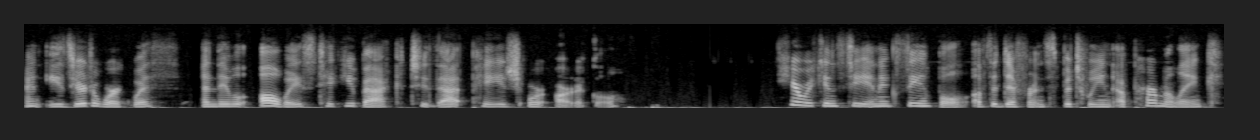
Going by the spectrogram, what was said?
and easier to work with, and they will always take you back to that page or article. Here we can see an example of the difference between a permalink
